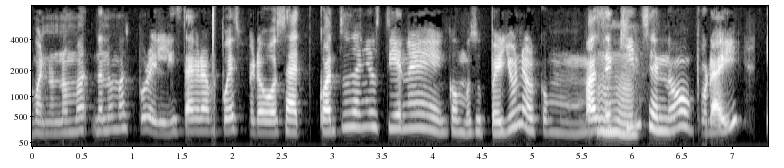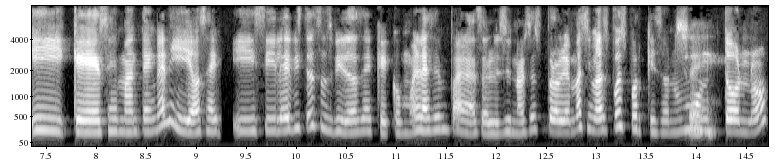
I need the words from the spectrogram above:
bueno, no, más, no nomás por el Instagram, pues, pero, o sea, ¿cuántos años tiene como Super Junior? Como más de 15, ¿no? Por ahí. Y que se mantengan y, o sea, y sí le he visto sus videos de que cómo le hacen para solucionar sus problemas y más pues porque son un montón, ¿no?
